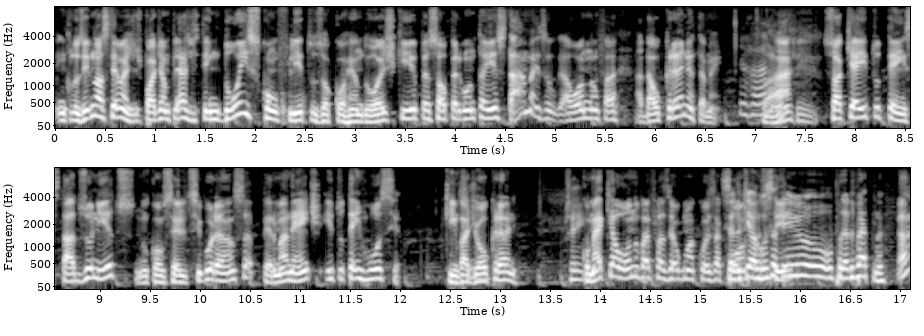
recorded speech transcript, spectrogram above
Inclusive, nós temos, a gente pode ampliar, a gente tem dois conflitos ocorrendo hoje que o pessoal pergunta isso, tá, mas o- a ONU não fala. A da Ucrânia também. Aham. né? Só que aí tu tem Estados Unidos no Conselho de Segurança permanente e tu tem Rússia, que invadiu a Ucrânia. Sim. Como é que a ONU vai fazer alguma coisa Sendo contra que a Rússia se- tem o, poder do veto, né? É,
